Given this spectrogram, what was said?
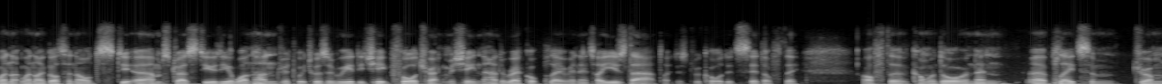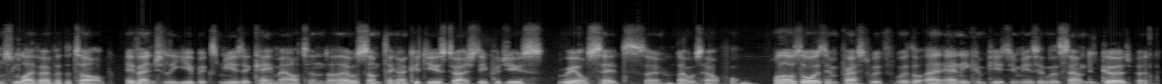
When I, when I got an old uh, Amstrad Studio 100, which was a really cheap four-track machine that had a record player in it, I used that. I just recorded SID off the off the Commodore and then uh, played some drums live over the top. Eventually, Ubik's Musik came out, and there was something I could use to actually produce real SIDs, so that was helpful. Well, I was always impressed with with any computer music that sounded good, but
